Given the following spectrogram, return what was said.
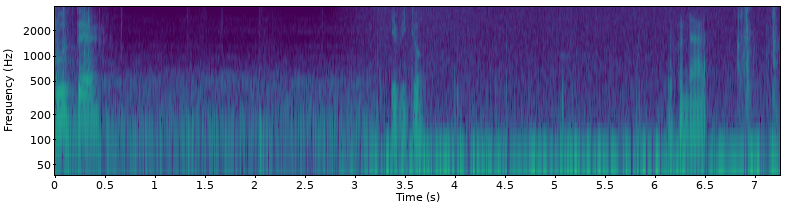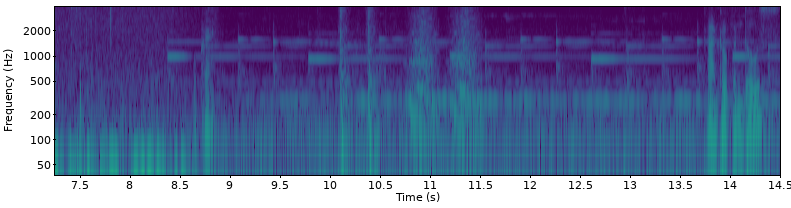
Who's there? Here we go. Open that. Okay. Can't open those.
